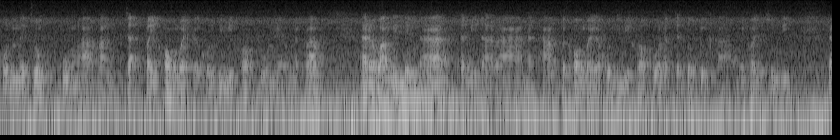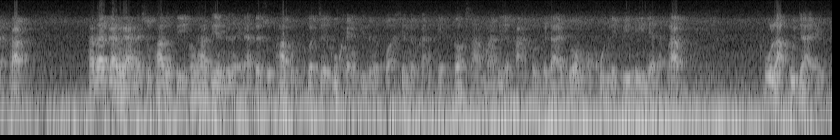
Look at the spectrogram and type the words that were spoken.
คนในช่วงกุมภาพันธ์จะไปคล้องแวะกับคนที่มีครอบครัวแล้วนะครับให้ระวังนิดหนึ่งนะ จะมีดารานะครับ ไปคล้องแวะกับคนที่มีครอบครัวแล้วจะตกเป็นข่าวไม่ค่อยจะสู้ดีนะครับ ถ้าด้านการงานในสุภาพสตรีค่อนข้างที่จะเหนื่อยนะแต่สุภาพบุรุษก็เจอคู่แข่งที่เหนือกว่าเช่นเดียวกันเกณฑ์ก็สามารถที่จะผ่านพ้นไปได้ดวงของคุณในปีนี้เนี่ยนะครับ ผู้หลักผู้ใหญ่เพ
